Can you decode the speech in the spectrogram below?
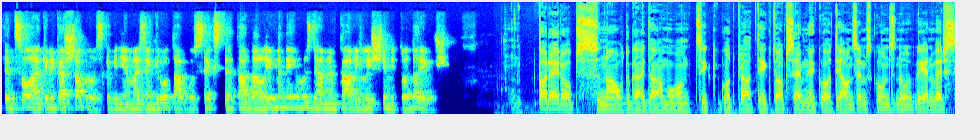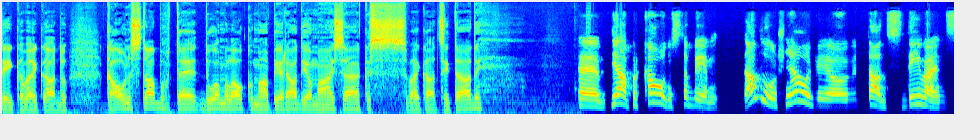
tiem cilvēkiem vienkārši saprost, ka viņiem aizvien grūtāk būs eksistēt tādā līmenī un uzņēmumiem, kā viņi līdz šim ir to darījuši. Par Eiropas naudu gaidāmo un cik godprātīgi to apsaimniekot Jaunzemes kundze, nu, viena versija, ka vai kādu kauna stabu te doma laukumā pie radio mājas ēkas vai kā citādi? Jā, par kaunu stabiem. Aplūkšņa alga jau ir tāds dīvains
